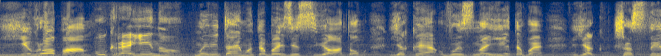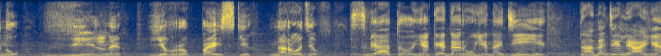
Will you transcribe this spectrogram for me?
Європа! Україно! Ми вітаємо тебе зі святом, яке визнає тебе як частину вільних європейських народів. Свято, яке дарує надії та наділяє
